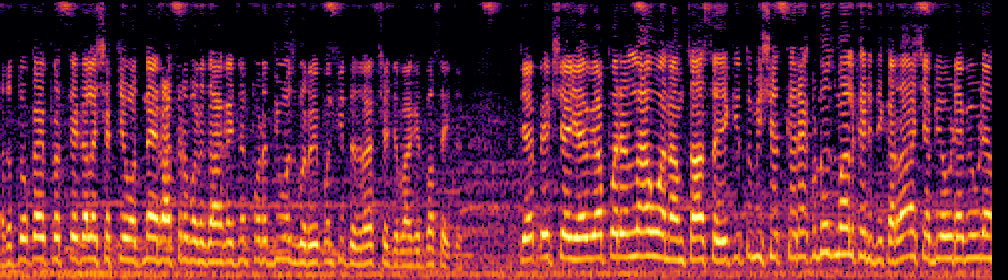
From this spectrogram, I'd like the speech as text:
आता तो काय प्रत्येकाला शक्य होत नाही रात्रभर जागायचं परत दिवसभर पण तिथं द्राक्षाच्या बागेत बसायचं. त्यापेक्षा या व्यापाऱ्यांना आव्हान आमचं असं आहे की तुम्ही शेतकऱ्याकडूनच माल खरेदी करा अशा बेवड्या बेवड्या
